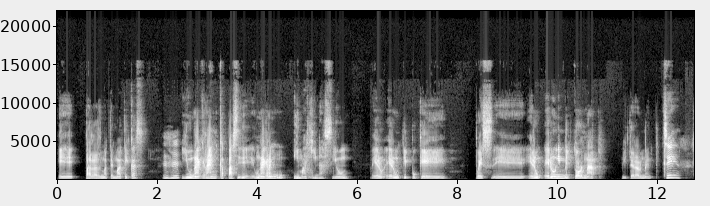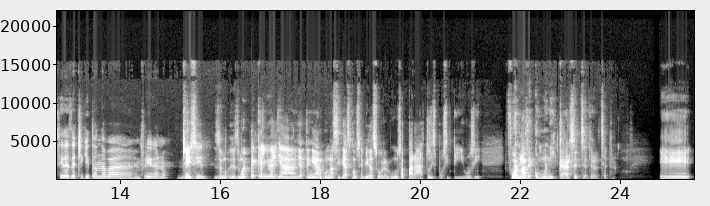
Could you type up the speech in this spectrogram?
eh, para las matemáticas y una gran capacidad, una gran imaginación. Era, era un tipo que, pues, eh, era, un, era un inventor nato, literalmente. Sí, sí, desde chiquito andaba en friega, ¿no? Sí, sí, desde, mu- desde muy pequeño él ya, ya tenía algunas ideas concebidas sobre algunos aparatos, dispositivos y formas de comunicarse, etcétera, etcétera. Eh,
